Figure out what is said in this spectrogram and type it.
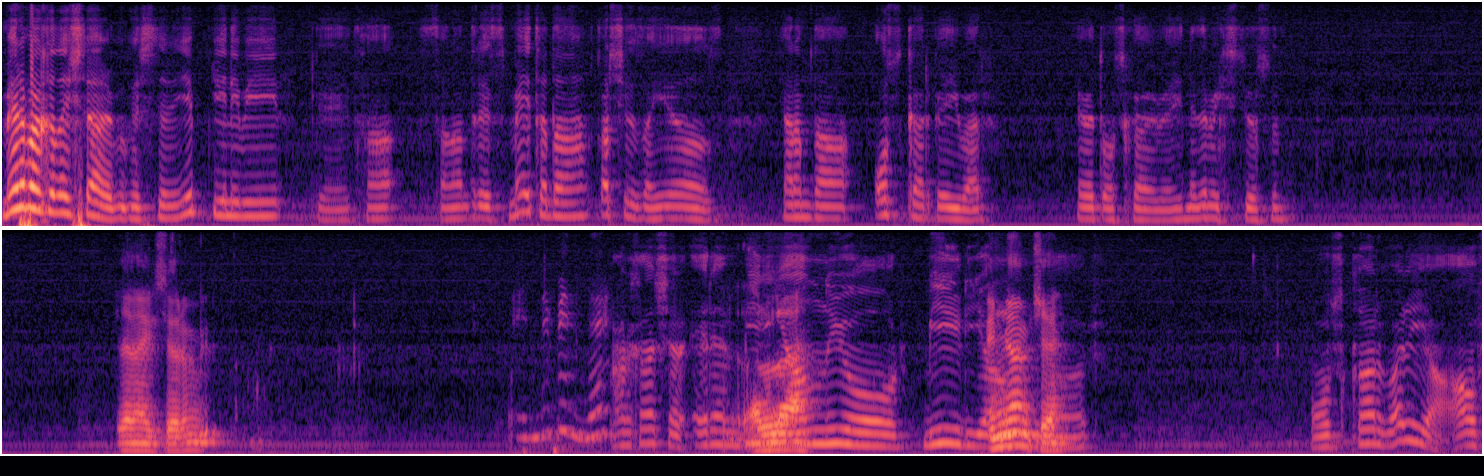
Merhaba arkadaşlar, bugün sizlere yepyeni bir GTA San Andreas Meta'da karşınızdayız. Yanımda Oscar Bey var. Evet Oscar Bey, ne demek istiyorsun? demek istiyorum. 50 bin ne? Arkadaşlar Eren bir Allah. yanlıyor, bir yanlıyor. Bilmiyorum ki. Oscar var ya af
